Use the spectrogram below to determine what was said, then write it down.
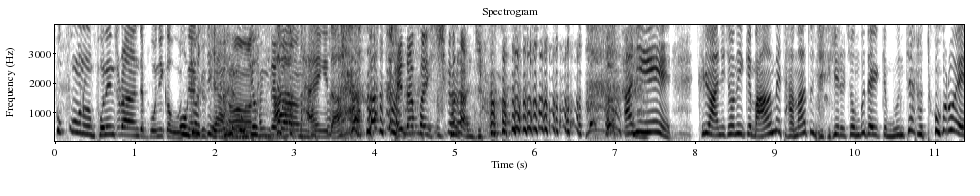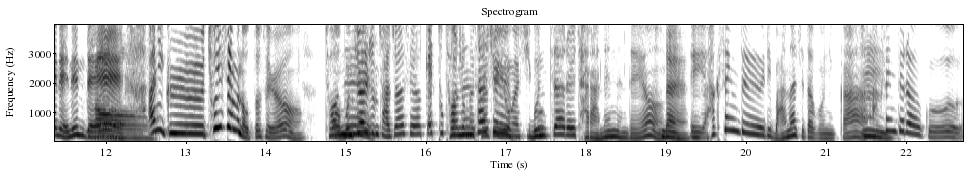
폭풍으로 보낸 줄 알았는데 보니까. 교수님. 어, 오교수. 아 다행이다. 대답할 시간을 안 줘. 아니, 그리고 아니, 저는 이렇게 마음에 담아둔 얘기를 전부 다 이렇게 문자로 토로해 내는데, 어. 아니, 그, 초이 쌤은 어떠세요? 어, 저는- 문자를 좀 자주 하세요? 깨톡도 좀 저는 사실 이용하시고. 문자를 잘 안 했는데요. 네. 예, 학생들이 많아지다 보니까 음. 학생들하고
